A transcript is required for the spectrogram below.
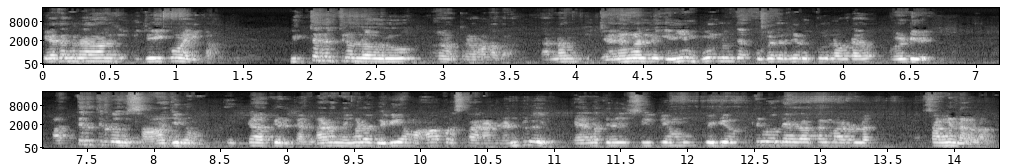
ഏതെങ്കിലും ഒരാൾ ജയിക്കുമായിരിക്കാം. ഇത്തരത്തിലുള്ള ഒരു പ്രവണത. കാരണം ജനങ്ങളുടെ ഇനിയും വീണ്ടും ഉപതെരഞ്ഞെടുപ്പുകൾ അവിടെ വേണ്ടി വരും. അത്തരത്തിലുള്ള ഒരു സാഹചര്യം ഉണ്ടാക്കിയെടുക്കാൻ. കാരണം നിങ്ങളെ വലിയ മഹാപ്രസ്ഥാനമാണ് രണ്ടുപേരും. കേരളത്തിലെ സി പി എമ്മും വലിയ ഒത്തിരി നേതാക്കന്മാരുള്ള സംഘടനകളാണ്.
